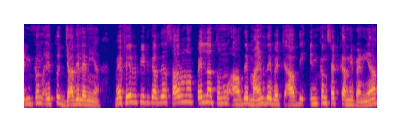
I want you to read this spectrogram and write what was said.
ਇਨਕਮ ਇਹ ਤੋਂ ਜ਼ਿਆਦਾ ਲੈਣੀ ਆ, ਮੈਂ ਫਿਰ ਰਿਪੀਟ ਕਰਦਾ, ਸਾਰਿਆਂ ਨੂੰ ਪਹਿਲਾਂ ਤੁਹਾਨੂੰ ਆਪਦੇ ਮਾਈਂਡ ਦੇ ਵਿੱਚ ਆਪਦੀ ਇਨਕਮ ਸੈੱਟ ਕਰਨੀ ਪੈਣੀ ਆ।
